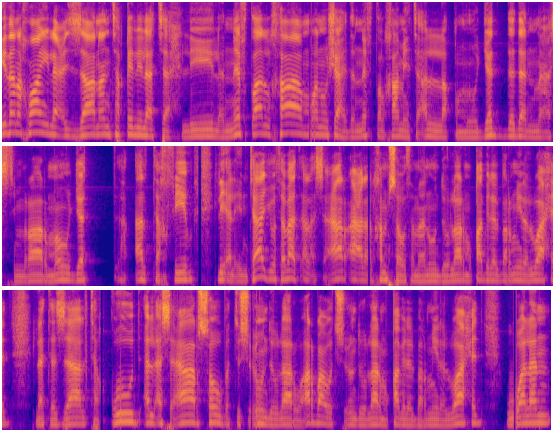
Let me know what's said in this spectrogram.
إذا أخواني الأعزاء ننتقل إلى تحليل النفط الخام ونشاهد النفط الخام يتألق مجددا مع استمرار موجة التخفيض للإنتاج وثبات الأسعار أعلى ال 85 دولار مقابل البرميل الواحد. لا تزال تقود الأسعار صوب 90 دولار و94 دولار مقابل البرميل الواحد ولن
